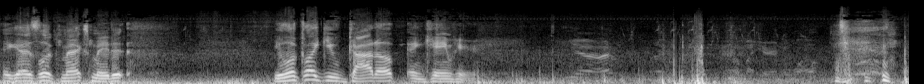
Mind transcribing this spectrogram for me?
Hey guys, look, Max made it. You look like you got up and came here. Yeah, I, I cut my hair in a while.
